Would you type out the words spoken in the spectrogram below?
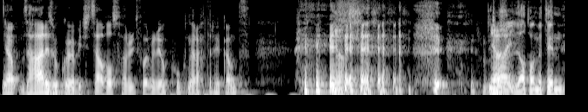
Ja, zijn haar is ook eh, een beetje hetzelfde als van Ruud Vormer. Ook, ook naar achter gekamd. Ja, ja inderdaad wel meteen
